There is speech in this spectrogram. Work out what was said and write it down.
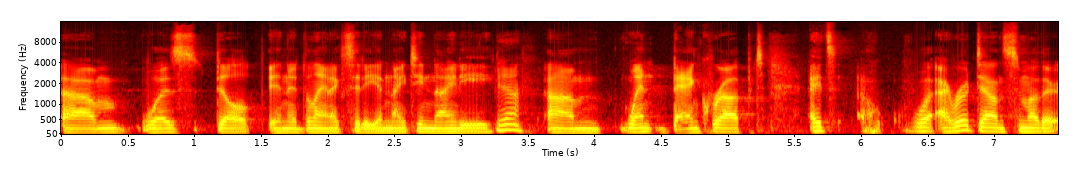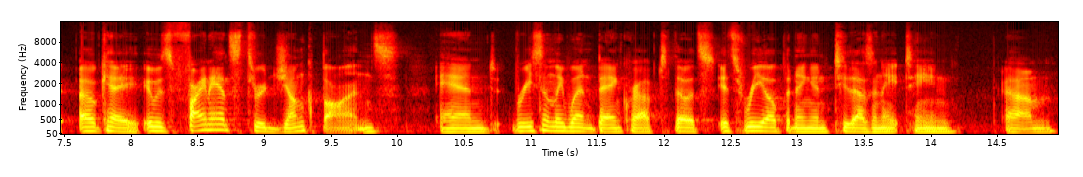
um, was built in Atlantic City in 1990. Yeah. Um, went bankrupt. It's what I wrote down some other. Okay, it was financed through junk bonds and recently went bankrupt. Though it's it's reopening in 2018. Um,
